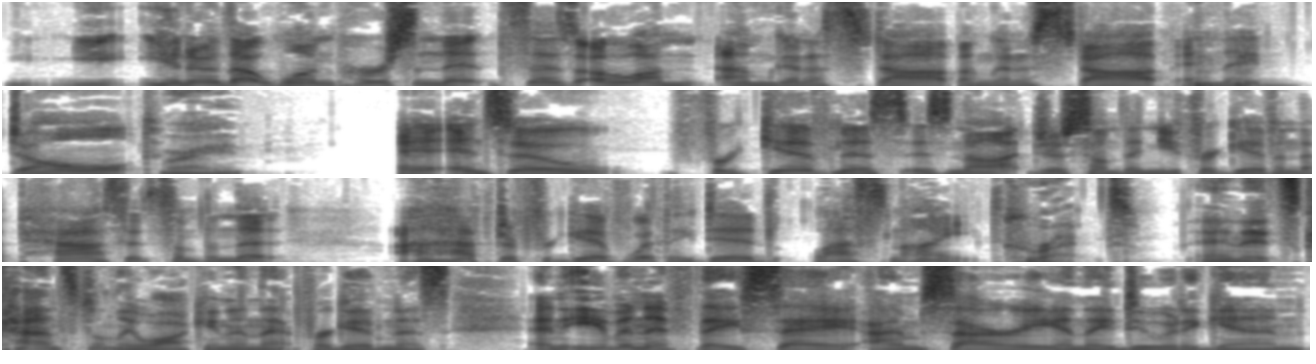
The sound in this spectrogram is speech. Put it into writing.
you, you know that one person that says, "Oh, I'm I'm going to stop. I'm going to stop," and they don't. Right. And, and so forgiveness is not just something you forgive in the past. It's something that I have to forgive what they did last night. Correct. And it's constantly walking in that forgiveness. And even if they say, I'm sorry, and they do it again,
